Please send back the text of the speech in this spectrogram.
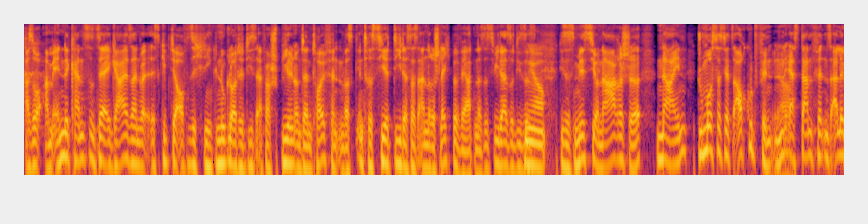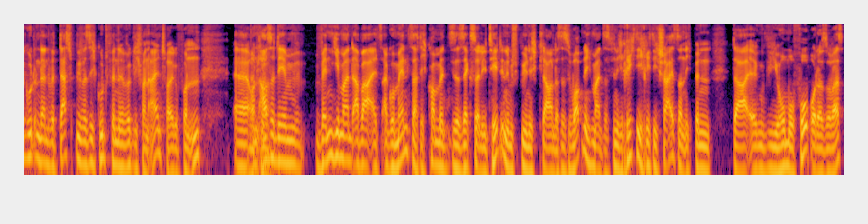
Also am Ende kann es uns ja egal sein, weil es gibt ja offensichtlich genug Leute, die es einfach spielen und dann toll finden. Was interessiert die, dass das andere schlecht bewerten? Das ist wieder so dieses, Ja. dieses missionarische. Nein, du musst das jetzt auch gut finden. Ja. Erst dann finden es alle gut und dann wird das Spiel, was ich gut finde, wirklich von allen toll gefunden. Äh, und außerdem, wenn jemand aber als Argument sagt, ich komme mit dieser Sexualität in dem Spiel nicht klar und das ist überhaupt nicht meins, das finde ich richtig, richtig scheiße und ich bin da irgendwie homophob oder sowas,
